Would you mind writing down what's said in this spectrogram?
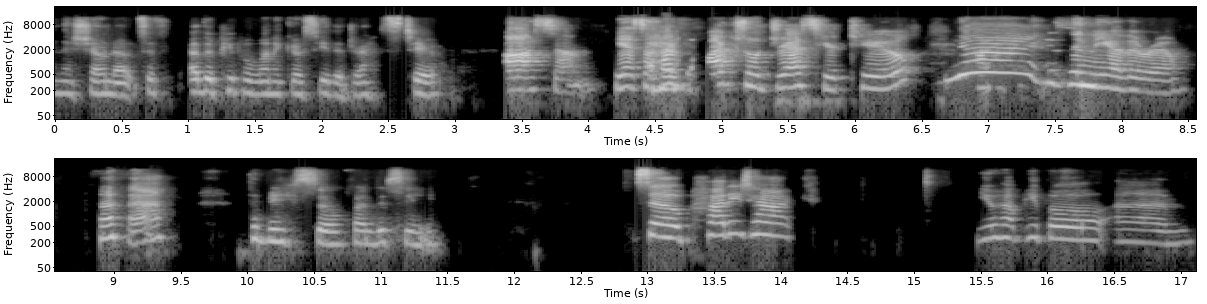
in the show notes if other people want to go see the dress too. Awesome. Yes, I have the actual dress here too. Yay! It's in the other room. That'd be so fun to see. So, Potty Talk, you help people um,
